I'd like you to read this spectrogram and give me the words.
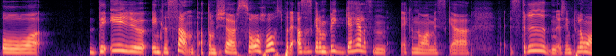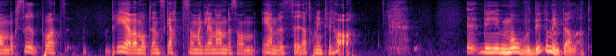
Och det är ju intressant att de kör så hårt på det. Alltså ska de bygga hela sin ekonomiska strid nu, sin plånboksstrid på att dreva mot en skatt som Magdalena Andersson envist säger att hon inte vill ha? Eh, det är ju modigt om inte annat.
